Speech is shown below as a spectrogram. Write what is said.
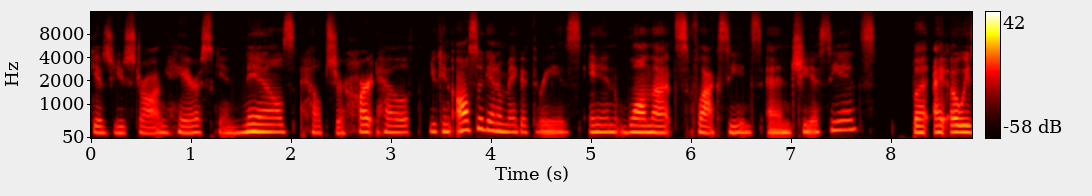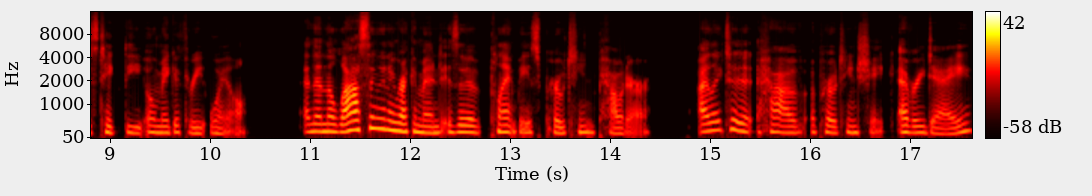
gives you strong hair, skin, nails, helps your heart health. You can also get omega 3s in walnuts, flax seeds, and chia seeds, but I always take the omega 3 oil. And then the last thing that I recommend is a plant based protein powder. I like to have a protein shake every day,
